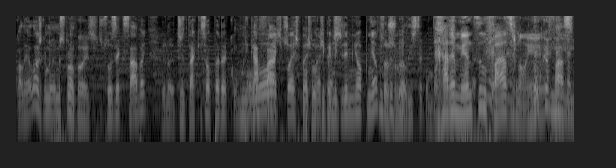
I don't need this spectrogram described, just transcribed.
qual é a lógica, mas pronto. Pois. As pessoas é que sabem, eu não- a gente está aqui só para comunicar Pois, factos. pois, não pois, estou pois, aqui para pois. emitir a minha opinião, sou jornalista como vocês. Raramente o fazes, não é? Nunca faço.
